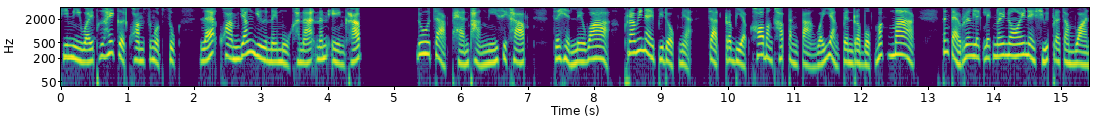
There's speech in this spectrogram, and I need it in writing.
ที่มีไว้เพื่อให้เกิดความสงบสุข และความยั่งยืนในหมู่คณะนั่นเองครับดูจากแผนผังนี้สิครับ จะเห็นเลยว่าพระวินัยปิฎกเนี่ย จัดระเบียบข้อบังคับต่างๆ ไว้อย่างเป็นระบบมากๆ ตั้งแต่เรื่องเล็กๆ น้อยๆ ในชีวิตประจำวัน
